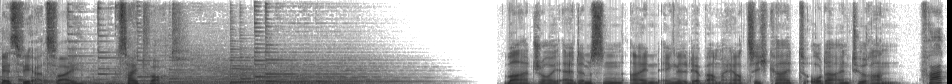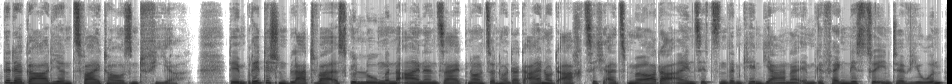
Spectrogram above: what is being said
SWA 2 Zeitwort War Joy Adamson ein Engel der Barmherzigkeit oder ein Tyrann? Fragte der Guardian 2004. Dem britischen Blatt war es gelungen, einen seit 1981 als Mörder einsitzenden Kenianer im Gefängnis zu interviewen,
